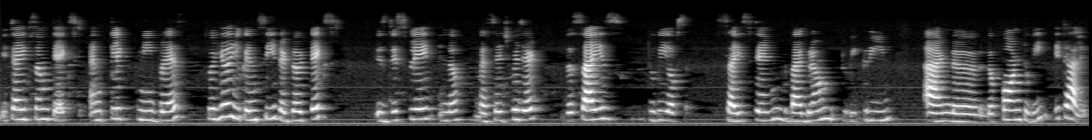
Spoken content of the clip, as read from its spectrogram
we type some text and click me press. So here you can see that the text is displayed in the message widget. The size to be of size 10, the background to be green and uh, the font to be italic.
